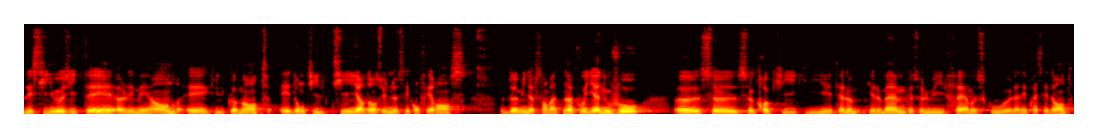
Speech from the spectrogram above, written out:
les sinuosités, euh, les méandres, et qu'il commente, et dont il tire dans une de ses conférences de 1929. Vous voyez à nouveau ce, ce, croquis qui, était qui est le même que celui fait à Moscou l'année précédente,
